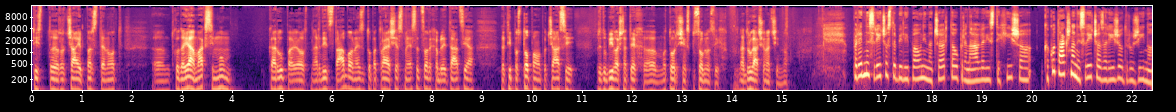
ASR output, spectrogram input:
tisto ročaj prste not. Um, tako da, ja, maksimum, kar upajo narediti s tabo, ne, zato pa traja šest mesecev rehabilitacija, da ti postopoma počasi pridobivaš na teh uh, motoričnih sposobnostih na drugačen način. No. Pred nesrečo ste bili polni načrtov, prenavljali ste hišo. Kako takšna nesreča zareže v družino?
